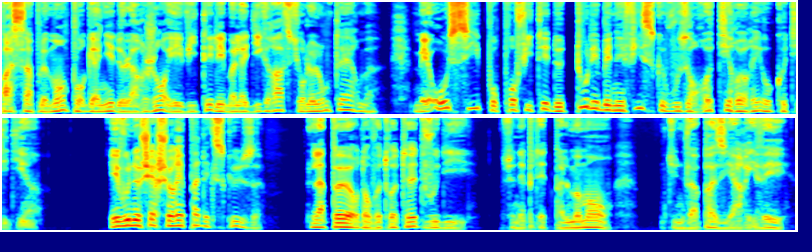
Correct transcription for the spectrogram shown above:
Pas simplement pour gagner de l'argent et éviter les maladies graves sur le long terme, mais aussi pour profiter de tous les bénéfices que vous en retirerez au quotidien. Et vous ne chercherez pas d'excuses. La peur dans votre tête vous dit ⁇ Ce n'est peut-être pas le moment, tu ne vas pas y arriver ⁇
